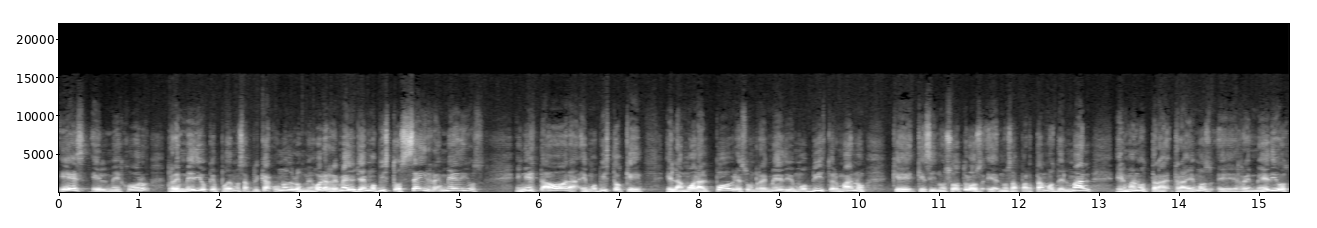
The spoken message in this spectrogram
es el mejor remedio que podemos aplicar, uno de los mejores remedios. Ya hemos visto seis remedios en esta hora. Hemos visto que el amor al pobre es un remedio. Hemos visto, hermano, que, si nosotros eh, nos apartamos del mal, hermano, traemos eh, remedios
